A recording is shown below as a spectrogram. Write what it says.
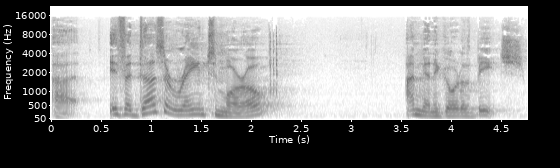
uh, if it doesn't rain tomorrow, I'm going to go to the beach.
